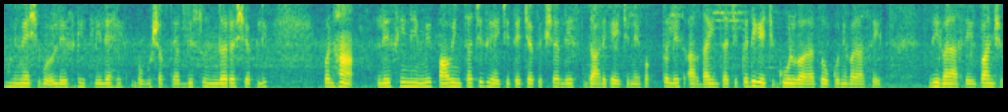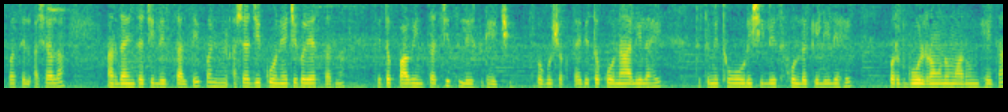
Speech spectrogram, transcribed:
म्हणून मी अशी गो लेस घेतलेली आहे. बघू शकते अगदी सुंदर अशी आपली. पण हां लेस ही नेहमी पाव इंचाचीच घ्यायची त्याच्यापेक्षा लेस जाड घ्यायची नाही. फक्त लेस अर्धा इंचाची कधी घ्यायची? गोल गळा चौकोनी गळा असेल व्ही गळा असेल पानशिप असेल अशाला अर्धा इंचाची लेस चालते. पण अशा जी कोण्याचे गळे असतात ना तिथं पाव इंचाचीच लेस घ्यायची. बघू शकताय तिथं कोणा आलेला आहे तिथं मी थोडीशी लेस फोल्ड केलेली आहे. परत गोल राऊंड मारून घ्यायचा.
